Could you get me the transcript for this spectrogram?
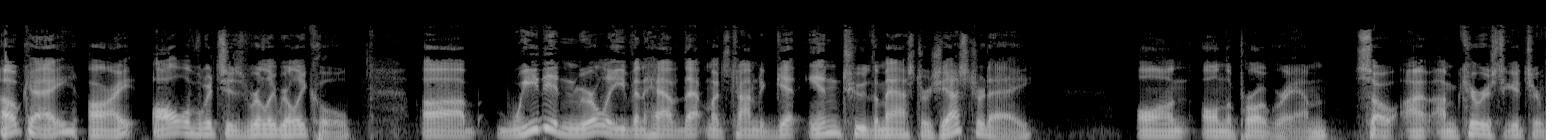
Okay, all right. All of which is really, really cool. Uh, we didn't really even have that much time to get into the Masters yesterday on on the program. So I, am curious to get your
